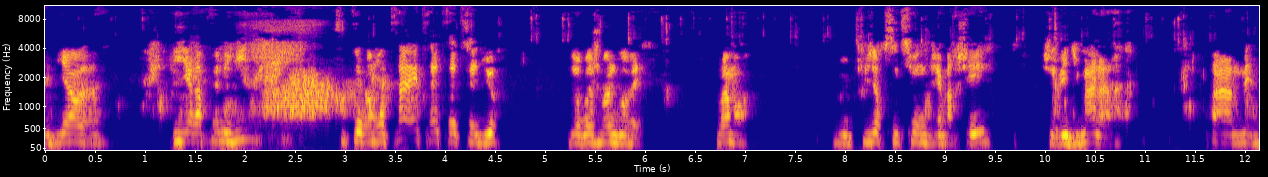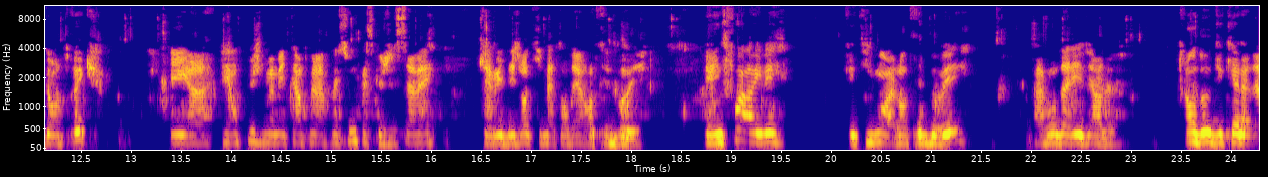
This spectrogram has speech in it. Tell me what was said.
eh bien, euh, hier après-midi, c'était vraiment très, très, très, très dur de rejoindre Beauvais. Vraiment. Eu Plusieurs sections où j'ai marché, j'avais du mal à, à me mettre dans le truc. Et, euh, et en plus, je me mettais un peu la pression parce que je savais qu'il y avait des gens qui m'attendaient à l'entrée de Beauvais. Et une fois arrivé, effectivement, à l'entrée de Beauvais, avant d'aller vers le plan d'eau du Canada,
